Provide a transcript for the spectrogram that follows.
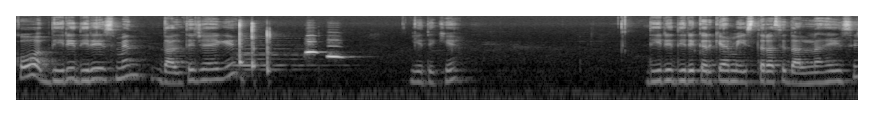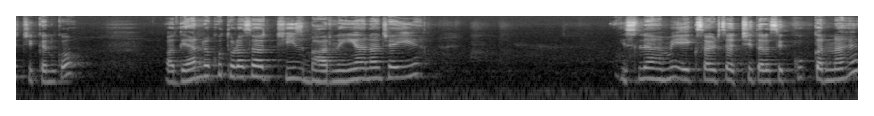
को अब धीरे धीरे इसमें डालते जाएँगे। ये देखिए धीरे धीरे करके हमें इस तरह से डालना है इसे चिकन को। और ध्यान रखो, थोड़ा सा चीज़ बाहर नहीं आना चाहिए। इसलिए हमें एक साइड से अच्छी तरह से कुक करना है,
